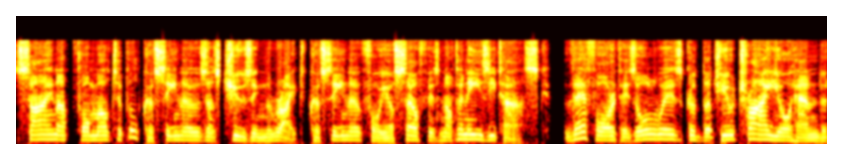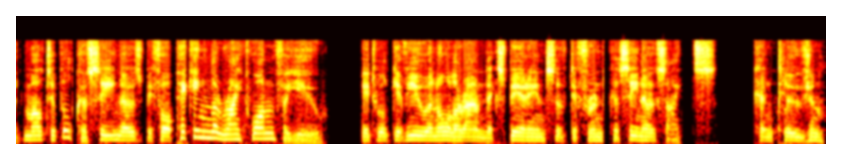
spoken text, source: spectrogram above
Sign up for multiple casinos as choosing the right casino for yourself is not an easy task. Therefore it is always good that you try your hand at multiple casinos before picking the right one for you. It will give you an all-around experience of different casino sites. Conclusion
